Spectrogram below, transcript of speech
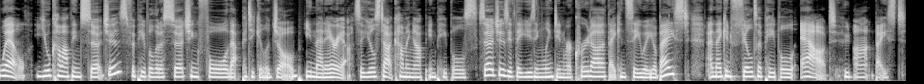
Well, you'll come up in searches for people that are searching for that particular job in that area. So you'll start coming up in people's searches. If they're using LinkedIn Recruiter, they can see where you're based and they can filter people out who aren't based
